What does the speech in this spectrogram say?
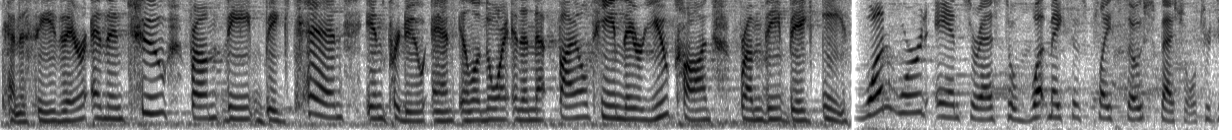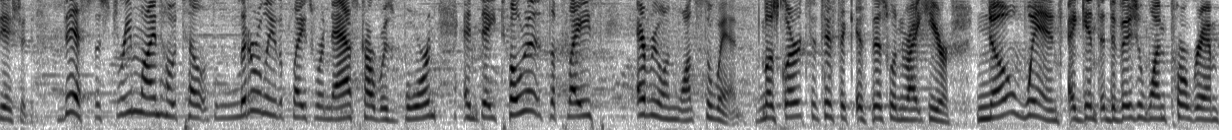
Tennessee there, and then two from the Big Ten in Purdue and Illinois, and then that final team there, UConn from the Big East. One word answer as to what makes this place so special tradition. This, the Streamline Hotel, is literally the place where NASCAR was born, and Daytona is the place everyone wants to win. The most glaring statistic is this one right here. No wins against a Division One program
